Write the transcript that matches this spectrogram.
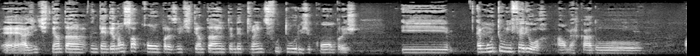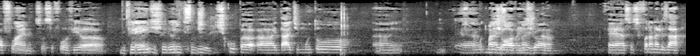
É, a gente tenta entender não só compras, a gente tenta entender trends futuros de compras e é muito inferior ao mercado offline. Se você for ver inferior, inferior em que sentido? Desculpa, a idade muito é, é muito mais, mais jovem. Mais jovem. Né? É, se você for analisar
